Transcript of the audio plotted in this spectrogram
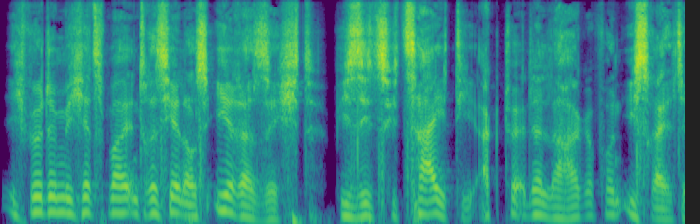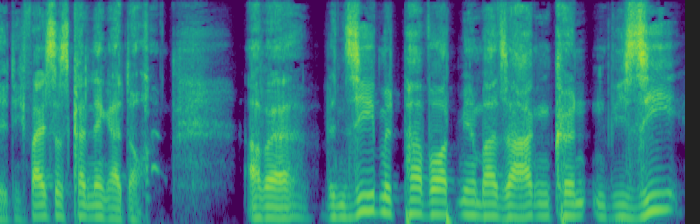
Ich würde mich jetzt mal interessieren aus Ihrer Sicht, wie Sie zurzeit die aktuelle Lage von Israel sehen. Ich weiß, das kann länger dauern. Aber wenn Sie mit paar Worten mir mal sagen könnten, wie Sie,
